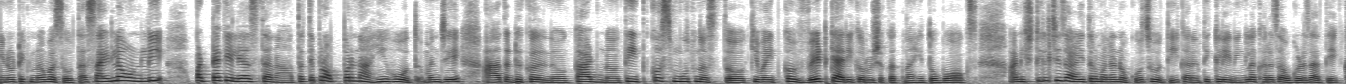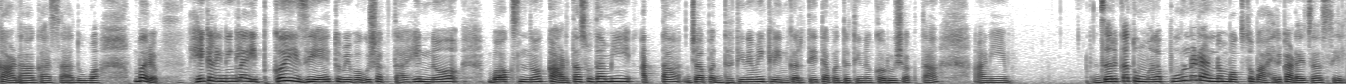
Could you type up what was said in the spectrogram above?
एनोटेक न बसवता साईडला ओनली पट्ट्या केल्या असताना तर ते प्रॉपर नाही होत. म्हणजे आत ढकलणं काढणं ते इतकं स्मूथ नसतं किंवा इतकं वेट कॅरी करू शकत नाही तो बॉक्स आणि स्टीलची जाळी तर मला नकोच होती कारण ती क्लिनिंगला खरंच अवघड जाते. काढा घासा धुवा. बरं हे क्लिनिंगला इतकं इझी आहे तुम्ही बघू शकता. हे न बॉक्स न काढतासुद्धा मी आत्ता ज्या पद्धतीने मी क्लीन करते त्या पद्धतीनं करू शकता. आणि जर का तुम्हाला पूर्ण टँडम बॉक्स तो बाहेर काढायचा असेल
